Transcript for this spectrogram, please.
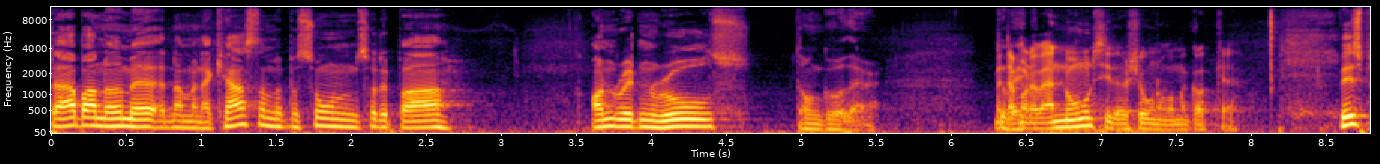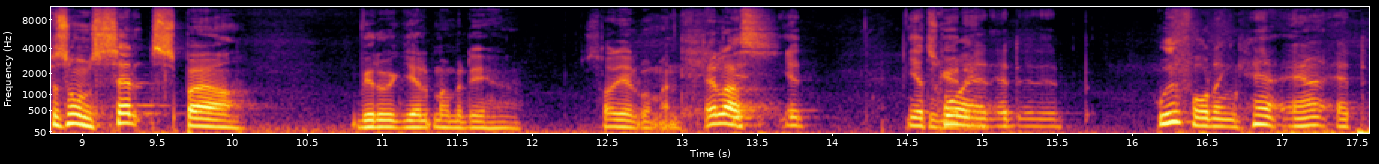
Der er bare noget med, at når man er kærester med personen, så er det bare unwritten rules, don't go there. Men Du der må der være nogle situationer, hvor man godt kan. Hvis personen selv spørger, vil du ikke hjælpe mig med det her, så hjælper man. Ellers, Jeg, jeg Du tror, at, at, at udfordringen her er, at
